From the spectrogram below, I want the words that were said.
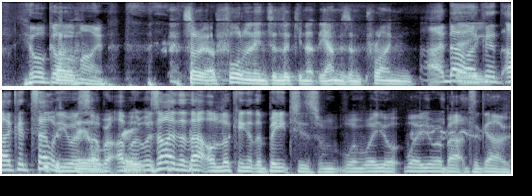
your go Oh. or mine? Sorry, I've fallen into looking at the Amazon Prime. I know. I could. I could tell you were sober. I mean, it was either that or looking at the beaches from where you're where you're about to go.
